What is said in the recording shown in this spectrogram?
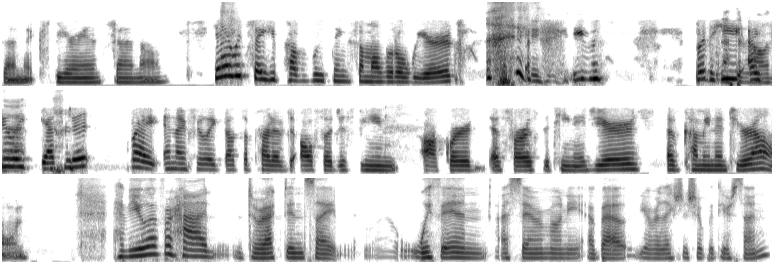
and experience. And um yeah i would say he probably thinks i'm a little weird. Even but he i feel like gets it right and i feel like that's a part of also just being awkward as far as the teenage years of coming into your own have you ever had direct insight within a ceremony about your relationship with your son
